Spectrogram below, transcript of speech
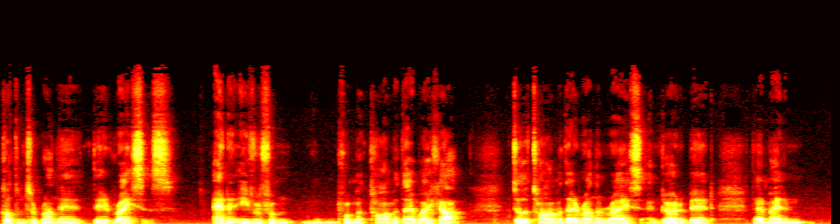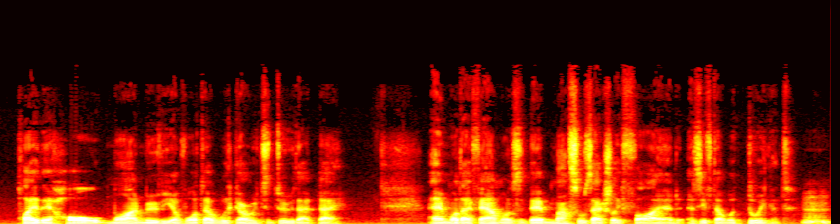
got them to run their, their races, and even from from the time that they wake up to the time that they run the race and go to bed, they made them play their whole mind movie of what they were going to do that day. And what they found was that their muscles actually fired as if they were doing it Mm.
